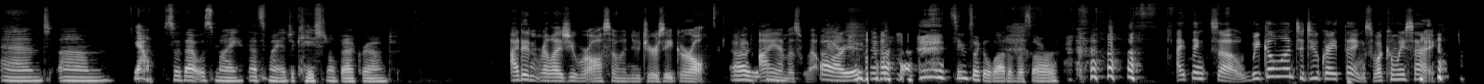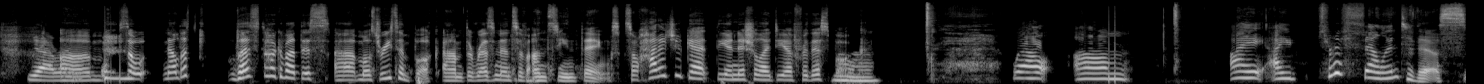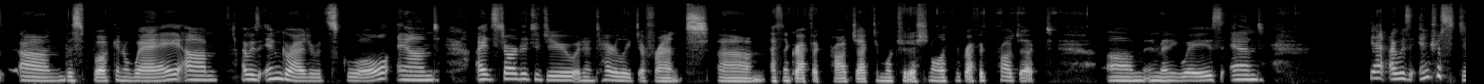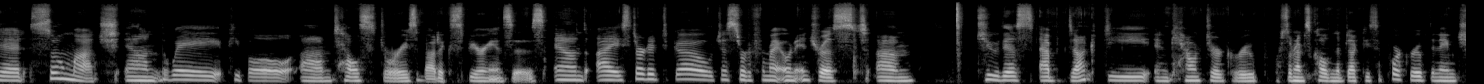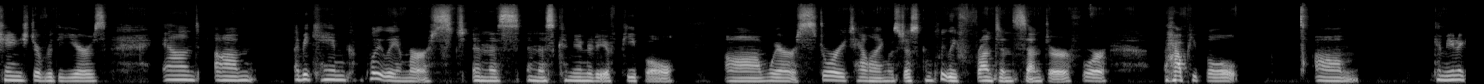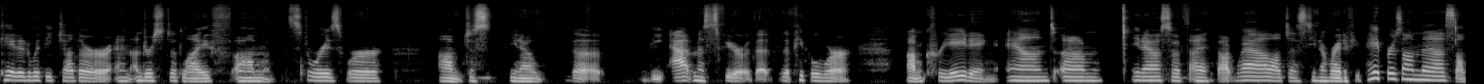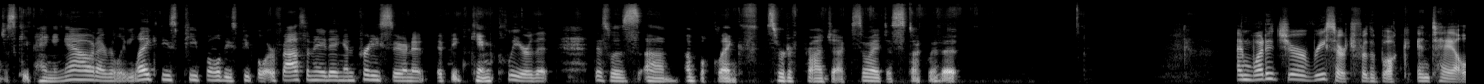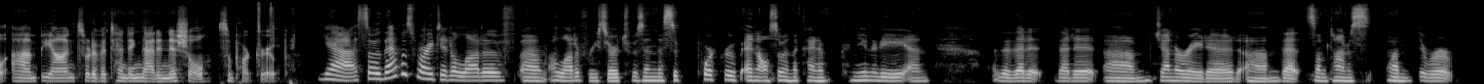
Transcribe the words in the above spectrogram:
and um, yeah, so that was my that's my educational background. I didn't realize you were also a New Jersey girl. Oh, yeah. I am as well. Oh, are you? it seems like a lot of us are. I think so. We go on to do great things. What can we say? yeah, right. Um, so now let's let's talk about this uh, most recent book, um, "The Resonance of Unseen Things." So, how did you get the initial idea for this book? Mm. Well, um, I I sort of fell into this um, this book in a way. Um, I was in graduate school and I had started to do an entirely different um, ethnographic project, a more traditional ethnographic project um, in many ways, and yet I was interested so much in the way people um, tell stories about experiences, and I started to go just sort of for my own interest um, to this abductee encounter group, or sometimes called an abductee support group. The name changed over the years, and um, I became completely immersed in this in this community of people, um, where storytelling was just completely front and center for how people um, communicated with each other and understood life. Um, stories were um, just you know the the atmosphere that that people were um, creating. And, um, you know, so I thought, well, I'll just, you know, write a few papers on this. I'll just keep hanging out. I really like these people. These people are fascinating. And pretty soon it, it became clear that this was um, a book length sort of project. So I just stuck with it. And what did your research for the book entail um, beyond sort of attending that initial support group? Yeah, so that was where I did a lot of um, a lot of research was in the support group and also in the kind of community and that it that it um, generated. Um, that sometimes um, there were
